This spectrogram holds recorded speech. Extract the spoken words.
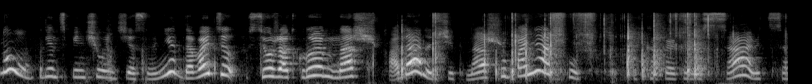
Ну, в принципе, ничего интересного нет. Давайте все же откроем наш подарочек, нашу поняшку. Какая красавица.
